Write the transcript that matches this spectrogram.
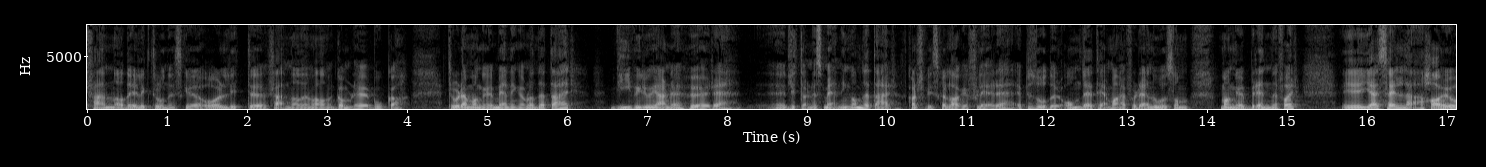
fan av det elektroniske og litt fan av den gamle boka. Jeg tror det er mange meninger om dette her. Vi vil jo gjerne høre eh, lytternes mening om dette her. Kanskje vi skal lage flere episoder om det temaet her, for det er noe som mange brenner for. Eh, jeg selv har jo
